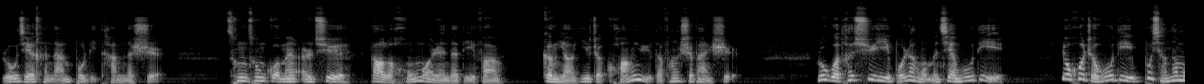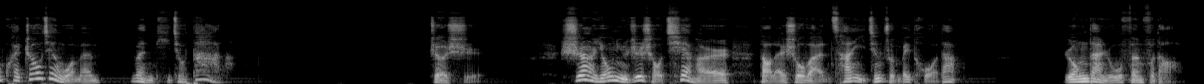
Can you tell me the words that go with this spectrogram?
如姐很难不理他们的事。匆匆过门而去，到了红魔人的地方，更要依着狂语的方式办事。如果他蓄意不让我们见乌帝，又或者乌帝不想那么快召见我们，问题就大了。”这时。十二游女之首倩儿到来说：“晚餐已经准备妥当。”容淡如吩咐道：“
